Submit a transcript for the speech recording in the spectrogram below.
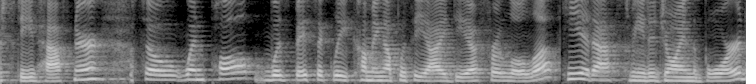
Steve Hafner. So when Paul was basically coming up with the idea for Lola, he had asked me to join the board,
